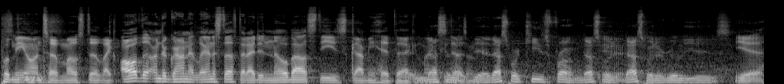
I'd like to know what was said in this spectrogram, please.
put me Steez. onto most of like all the underground Atlanta stuff that I didn't know about. Steez got me hit back in And like that's in 2000. yeah, that's where Key's from. That's what Yeah. that's what it really is. yeah.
